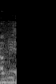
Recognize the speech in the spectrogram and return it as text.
अभी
